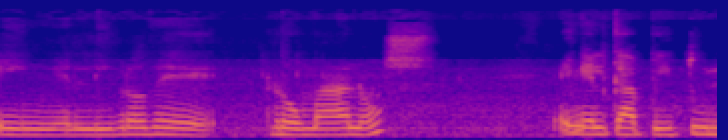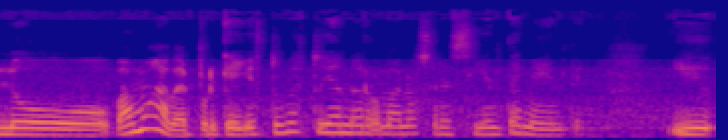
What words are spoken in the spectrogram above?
en el libro de Romanos, en el capítulo, vamos a ver, porque yo estuve estudiando Romanos recientemente y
